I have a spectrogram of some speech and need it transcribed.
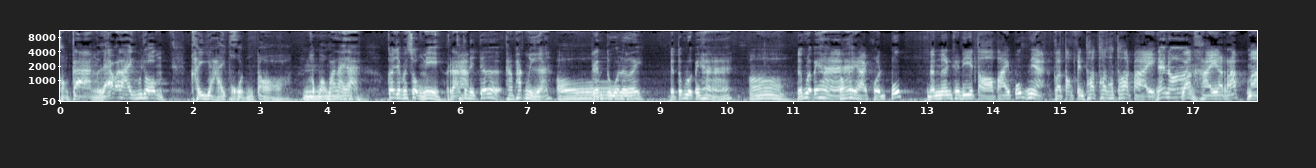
ของกลาง แล้วอะไรคุณผู้ชม ขยายผลต่ออเขาบอกว่าอะไรล่ะ ก็จะไปส่งนี่ร้านครับเฟอร์นิเจอร์ทางภาคเหนือโอ้เตรียมตัวเลย เดี๋ยวตำรวจไปหาอ๋อเดี๋ยวตำรวจไปหาเขาขยายผลปุ๊บ ดำเนินคดีต่อไปปุ๊บเนี่ยก็ต้องเป็นทอดทอดทอดทอดไปแน่นอนว่าใครรับมา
